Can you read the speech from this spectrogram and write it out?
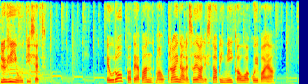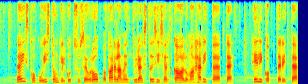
lühiuudised. Euroopa peab andma Ukrainale sõjalist abi nii kaua kui vaja. täiskogu istungil kutsus Euroopa Parlament üles tõsiselt kaaluma hävitajate, helikopterite,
